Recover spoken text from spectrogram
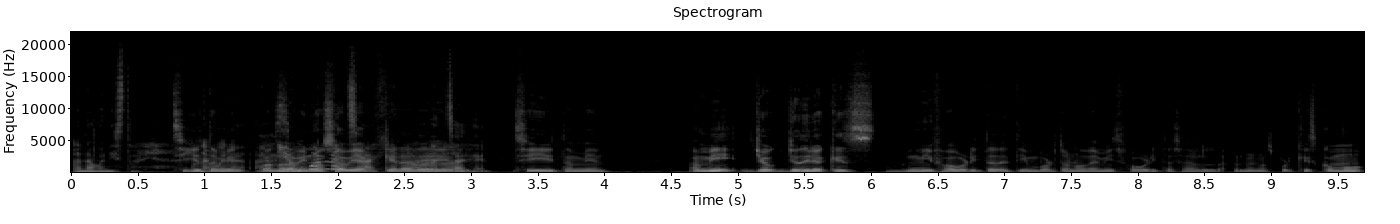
Una buena historia. Sí, yo también buena- cuando la vi no sabía mensaje, que era ¿no? de... Mensaje. Sí, también. A mí, yo, yo diría que es mi favorita de Tim Burton o de mis favoritas al, al menos, porque es como,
